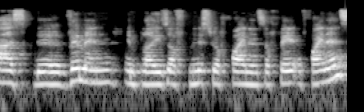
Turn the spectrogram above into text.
asked the women employees of Ministry of Finance of Finance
